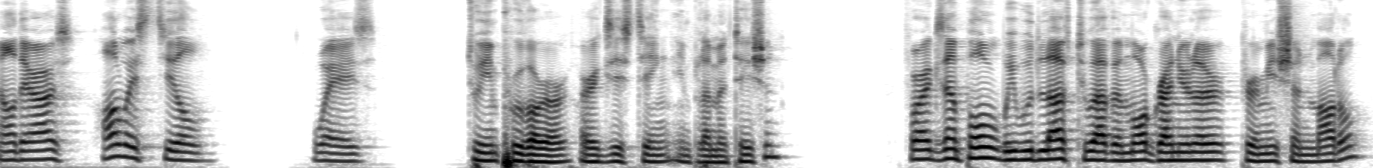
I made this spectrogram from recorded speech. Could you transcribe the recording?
Now, there are always still ways to improve our, our existing implementation. For example, we would love to have a more granular permission model.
